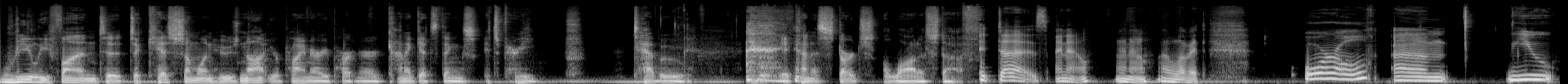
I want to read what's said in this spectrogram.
really fun to to kiss someone who's not your primary partner kind of gets things it's very taboo it, it kind of starts a lot of stuff It does. I know. I know. I love it. Oral, um, you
